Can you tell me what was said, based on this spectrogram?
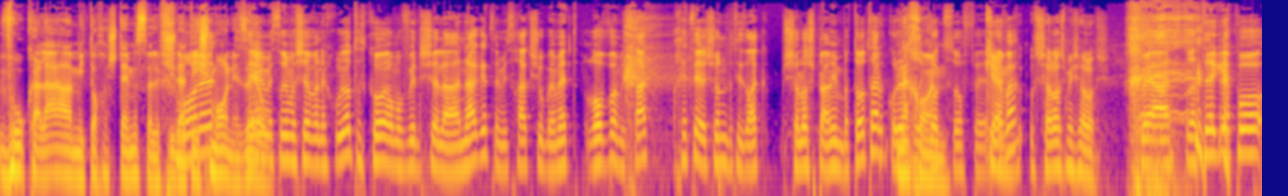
והוא כלה מתוך ה-12 לפי דעתי 8, סיים זהו. עם 27 נקודות, הסקורר המוביל של הנאגט, זה משחק שהוא באמת, רוב המשחק, החצי הראשון לדעתי זה רק שלוש פעמים בטוטל, כולל נכון. זריקות סוף אה, כן, רבע. הוא שלוש משלוש. והאסטרטגיה פה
